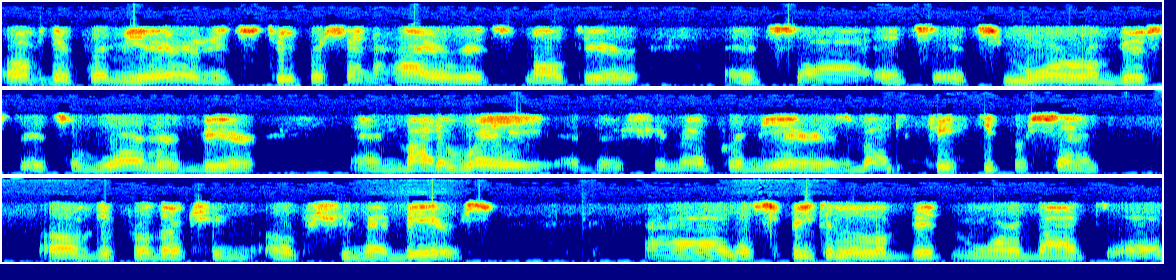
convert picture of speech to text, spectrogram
of the Premier, and it's two percent higher. It's maltier. It's uh, it's it's more robust. It's a warmer beer. And by the way, the Chimay Premier is about fifty percent of the production of Chimay beers. Uh, let's speak a little bit more about uh,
